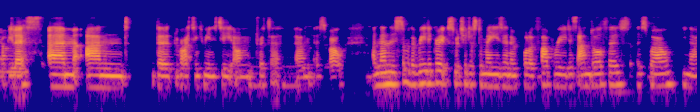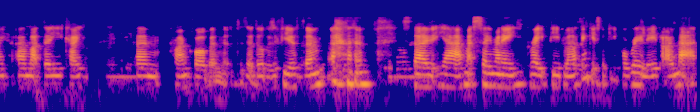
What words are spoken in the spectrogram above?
fabulous. Um, and the writing community on Twitter um, as well. And then there's some of the reader groups which are just amazing and full of fab readers and authors as well. You know, um, like the UK um, Crime Club, and there's, there's a few of them. so yeah, I've met so many great people, and I think it's the people really that I met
